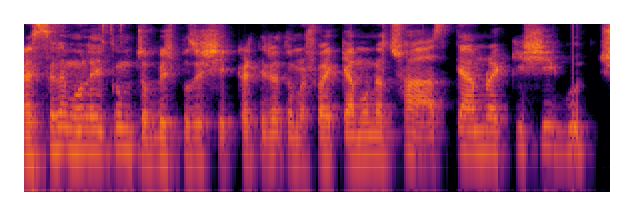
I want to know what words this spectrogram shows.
আসসালামু আলাইকুম, চব্বিশ পঁচিশ শিক্ষার্থীরা, তোমরা সবাই কেমন আছো? আজকে আমরা কৃষিগুচ্ছ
